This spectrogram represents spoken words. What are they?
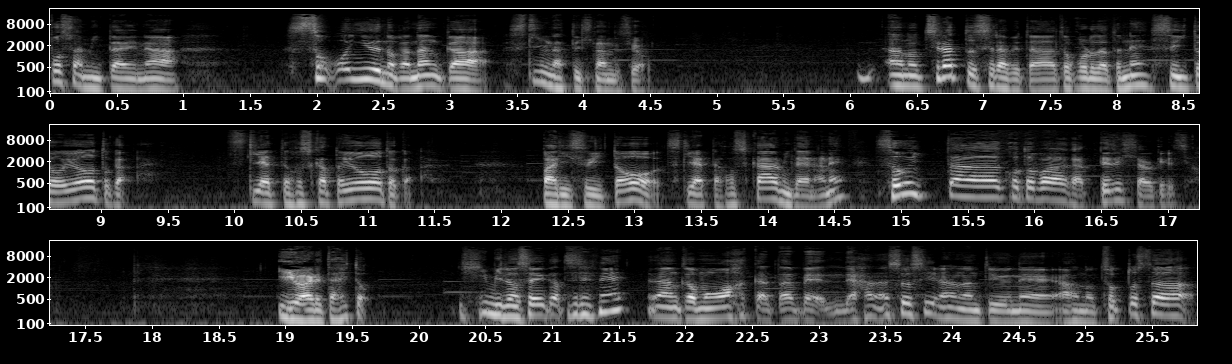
ぽさみたいなそういうのがなんか好きになってきたんですよ。あのちらっと調べたところだとね「水筒よ」とか「付き合ってほしかったよ」とかバリスイと付き合ってほしかみたいなねそういった言葉が出てきたわけですよ。言われたいと日々の生活でねなんかもう博多弁で話してほしいななんていうねあのちょっとした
